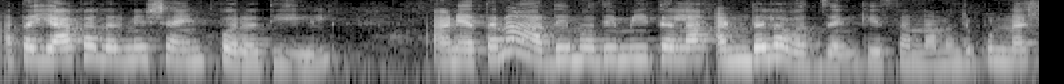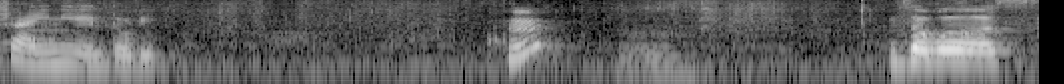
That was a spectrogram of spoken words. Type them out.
आता या कलरने शाईन परत येईल. आणि आता ना आधेमध्ये मी त्याला अंड लावत जाईन केसांना म्हणजे पुन्हा शाईन येईल थोडी. हम्म? जवस.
